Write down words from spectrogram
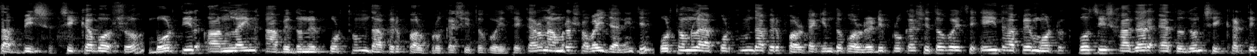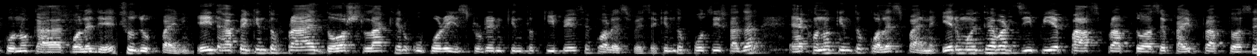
ছাব্বিশ শিক্ষাবর্ষ ভর্তির অনলাইন আবেদনের প্রথম ধাপের ফল প্রকাশিত হয়েছে। কারণ আমরা সবাই জানি যে প্রথম প্রথম ধাপের ফলটা কিন্তু অলরেডি প্রকাশিত হয়েছে। এই ধাপে মোট পঁচিশ হাজার এতজন শিক্ষার্থী কোনো কলেজে সুযোগ পায়নি। এই ধাপে কিন্তু প্রায় দশ লাখের উপরে স্টুডেন্ট কিন্তু কি পেয়েছে? কলেজ পেয়েছে। কিন্তু পঁচিশ হাজার এখনও কিন্তু কলেজ পায় না। এর মধ্যে আবার জিপিএ পাস প্রাপ্ত আছে ফাইভ প্রাপ্ত আছে।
